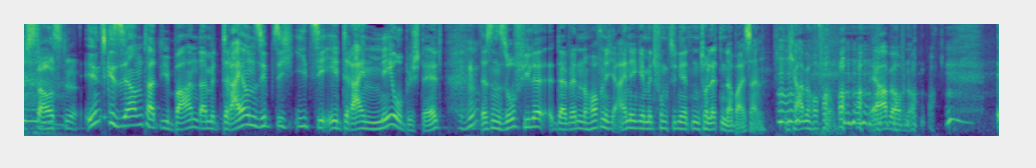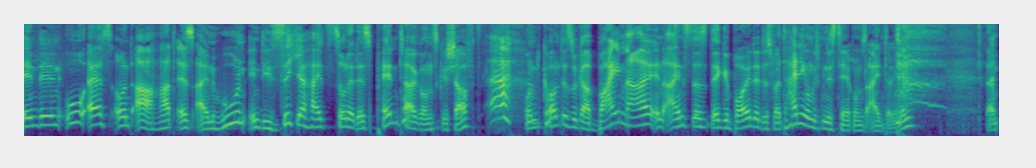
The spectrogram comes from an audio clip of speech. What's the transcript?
Bis zur Haustür. Insgesamt hat die Bahn damit 73 ICE 3 Neo bestellt. Das sind so viele, da werden hoffentlich einige mit funktionierenden Toiletten dabei sein. Ich habe Hoffnung. Ich habe Hoffnung. In den USA hat es ein Huhn in die Sicherheitszone des Pentagons geschafft und konnte sogar beinahe in eins des, der Gebäude des Verteidigungsministeriums eindringen. Da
